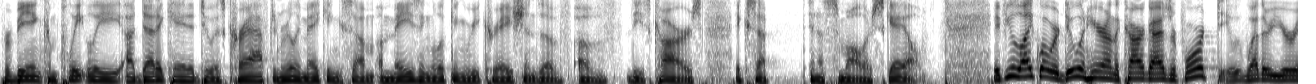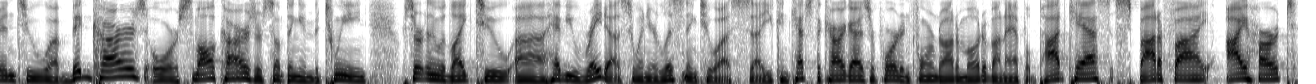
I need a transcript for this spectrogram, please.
for being completely uh, dedicated to his craft and really making some amazing looking recreations of, of these cars, except in a smaller scale. If you like what we're doing here on the Car Guys Report, whether you're into uh, big cars or small cars or something in between, certainly would like to uh, have you rate us when you're listening to us. Uh, you can catch the Car Guys Report Informed Automotive on Apple Podcasts, Spotify, iHeart,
